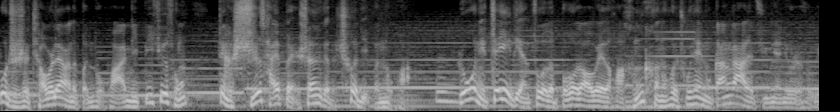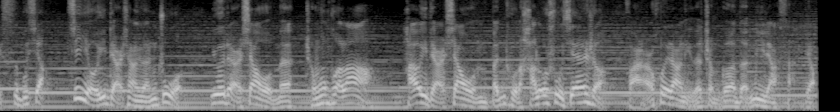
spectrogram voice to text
不只是调味料一样的本土化，你必须从这个食材本身给它彻底本土化。如果你这一点做的不够到位的话，很可能会出现一种尴尬的局面，就是属于四不像，既有一点像原著，又有点像我们《乘风破浪》，还有一点像我们本土的《哈罗树先生》，反而会让你的整个的力量散掉。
